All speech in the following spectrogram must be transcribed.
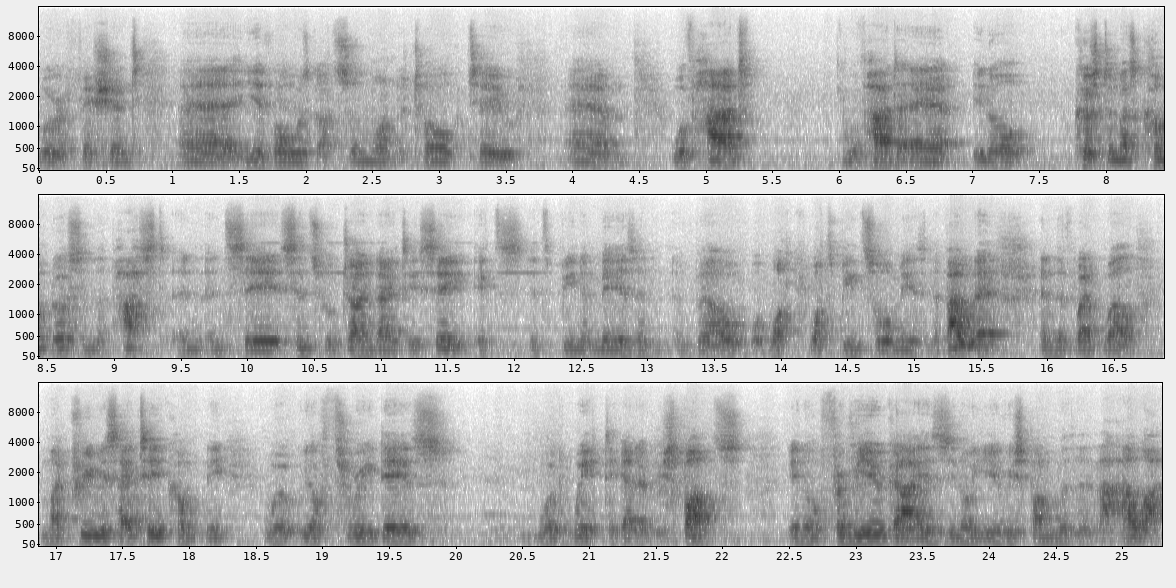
we're efficient, uh, you've always got someone to talk to. Um, we've had, we've had, uh, you know, customers come to us in the past and, and say since we've joined ITC, it's it's been amazing. And oh, what what's been so amazing about it? And they've went well. My previous IT company, were, you know, three days would wait to get a response. You know, from you guys, you know, you respond within that hour,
